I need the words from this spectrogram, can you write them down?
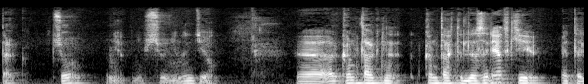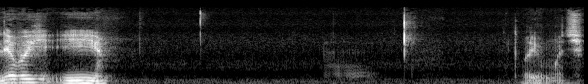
Так, все? Нет, не все, не надел. Э, контакты, контакты для зарядки это левый и... Твою мать.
